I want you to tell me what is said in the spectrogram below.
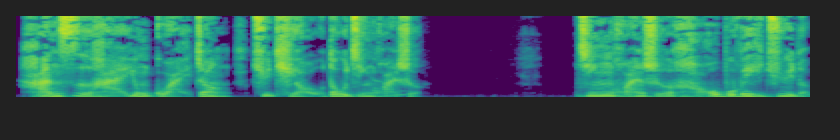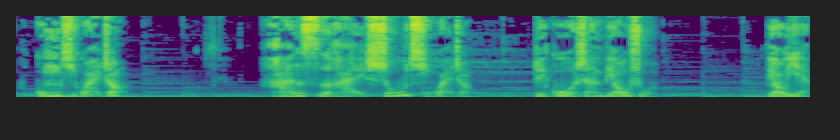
韩四海用拐杖去挑逗金环蛇，金环蛇毫不畏惧的攻击拐杖。韩四海收起拐杖，对过山彪说：“彪爷，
